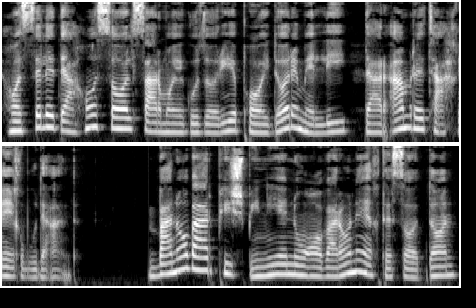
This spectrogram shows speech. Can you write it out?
حاصل دهها سال سرمایه گذاری پایدار ملی در امر تحقیق بودند. بنابر پیشبینی نوآوران اقتصاددان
